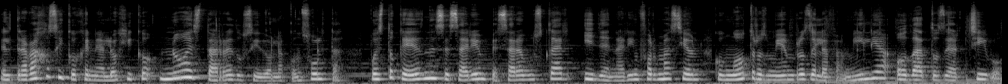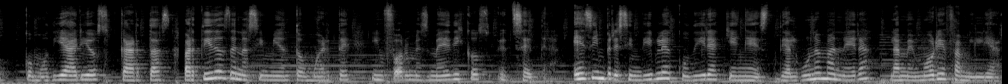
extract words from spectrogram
El trabajo psicogenealógico no está reducido a la consulta, puesto que es necesario empezar a buscar y llenar información con otros miembros de la familia o datos de archivo, como diarios, cartas, partidas de nacimiento o muerte, informes médicos, etc. Es imprescindible acudir a quien es, de alguna manera, la memoria familiar,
